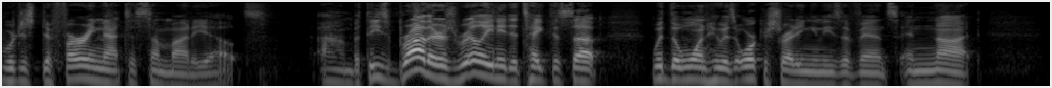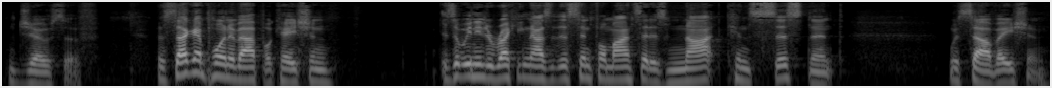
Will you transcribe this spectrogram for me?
we're just deferring that to somebody else. Um, but these brothers really need to take this up with the one who is orchestrating these events and not Joseph. The second point of application is that we need to recognize that this sinful mindset is not consistent with salvation.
